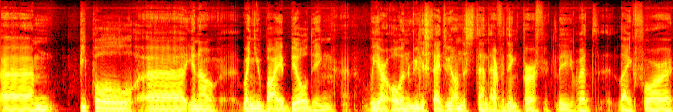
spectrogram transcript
um, people, uh, you know, when you buy a building, we are all in real estate. We understand everything perfectly, but like for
